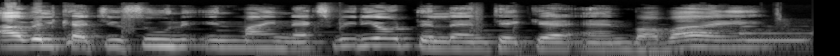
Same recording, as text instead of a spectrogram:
I will catch you soon in my next video. Till then, take care and bye-bye.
